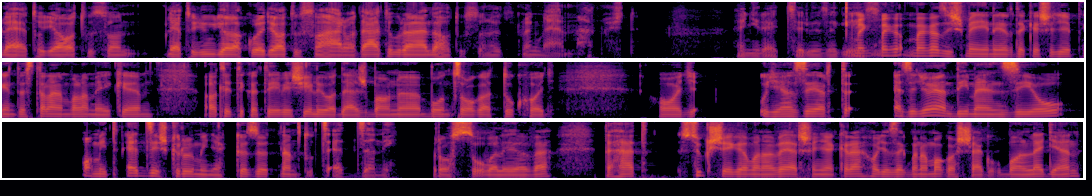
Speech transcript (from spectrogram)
lehet, hogy a 620, lehet, hogy úgy alakul, hogy a 623-at átugranád, a 625 meg nem. Hát most ennyire egyszerű az egész. Meg, meg, meg az is mélyen érdekes egyébként, ezt talán valamelyik Atlétika tévés élőadásban boncolgattuk, hogy, hogy ugye azért ez egy olyan dimenzió, amit edzés körülmények között nem tudsz edzeni rossz szóval élve. Tehát szüksége van a versenyekre, hogy ezekben a magasságokban legyen,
